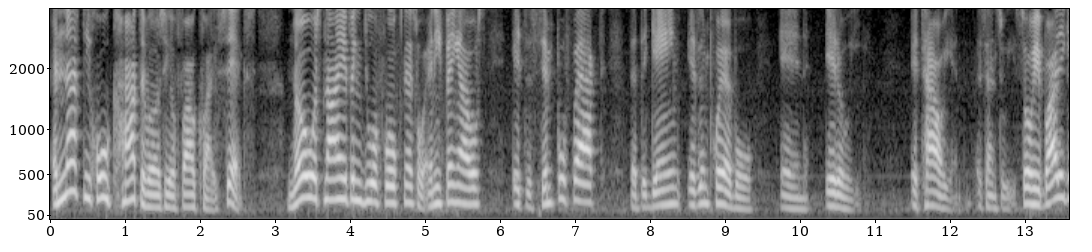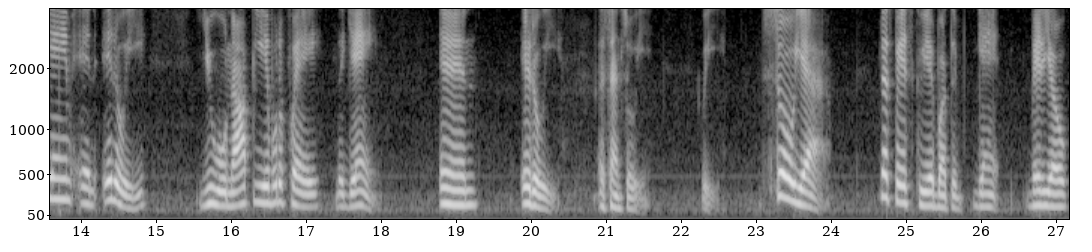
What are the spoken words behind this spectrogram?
And that's the whole controversy of Far Cry 6. No, it's not anything to do with wokeness or anything else. It's a simple fact that the game isn't playable in Italy. Italian essentially. So if you buy the game in Italy, you will not be able to play the game in Italy, essentially. So yeah, that's basically about the game video.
